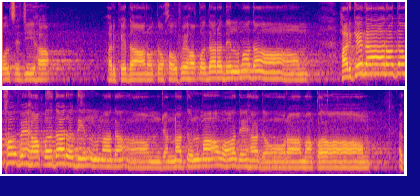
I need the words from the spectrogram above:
বলছে জি হা কে দার তো খৌফে হকদার দিল মাদাম। হার কে দার তো খৌফে হকদার দিল মাদাম। জন্নাতুল মা দেহা দৌরা মকাম। এক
